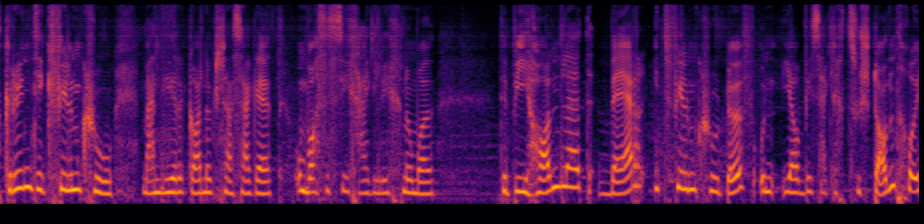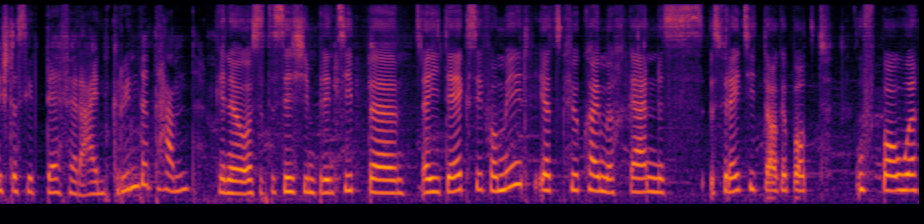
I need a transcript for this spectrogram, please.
die Gründung Filmcrew, wenn ihr gar noch schnell sagen, um was es sich eigentlich nochmal dabei handelt, wer in die Filmcrew darf und ja, wie es eigentlich zustande gekommen ist, dass ihr diesen Verein gegründet habt. Genau, also das ist im Prinzip äh, eine Idee von mir. Ich hatte das Gefühl, ich möchte gerne ein, ein Freizeitangebot aufbauen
